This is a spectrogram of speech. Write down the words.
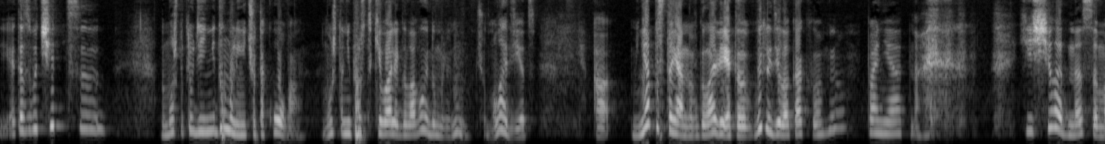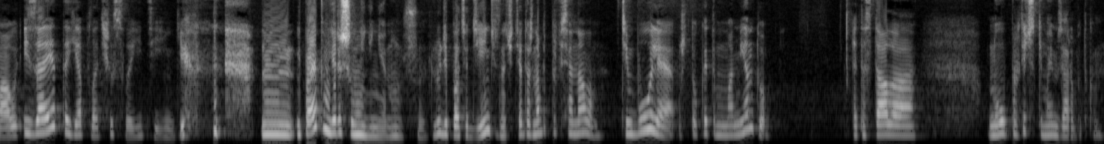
это звучит э, но, может быть, люди и не думали ничего такого. Может, они просто кивали головой и думали, ну, что, молодец. А у меня постоянно в голове это выглядело как, ну, понятно. Еще одна сама. И за это я плачу свои деньги. И поэтому я решила, не-не-не, ну люди платят деньги, значит, я должна быть профессионалом. Тем более, что к этому моменту это стало, ну, практически моим заработком.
